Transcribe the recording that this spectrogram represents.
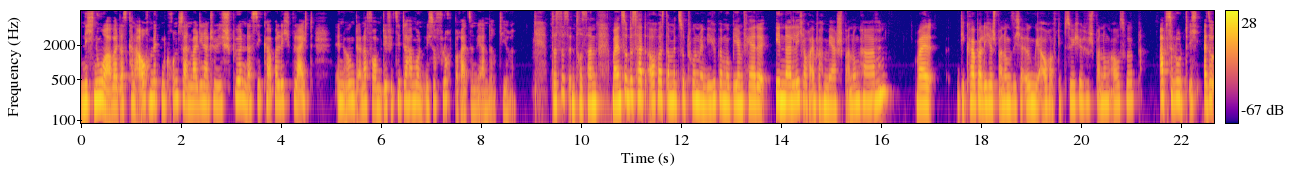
nicht nur, aber das kann auch mit ein Grund sein, weil die natürlich spüren, dass sie körperlich vielleicht in irgendeiner Form Defizite haben und nicht so fluchtbereit sind wie andere Tiere. Das ist interessant. Meinst du, das hat auch was damit zu tun, wenn die hypermobilen Pferde innerlich auch einfach mehr Spannung haben? Mhm. Weil die körperliche Spannung sich ja irgendwie auch auf die psychische Spannung auswirkt? Absolut. Ich, also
